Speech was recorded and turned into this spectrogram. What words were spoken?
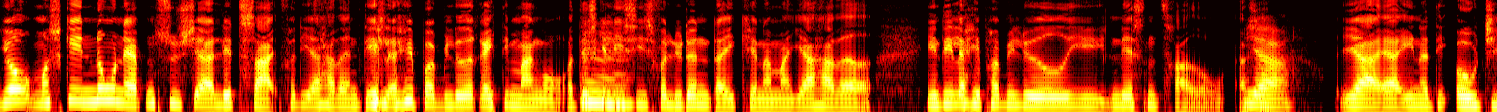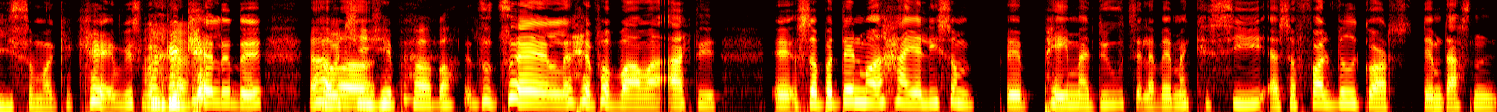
Jo, måske nogle af dem synes jeg er lidt sej, fordi jeg har været en del af hiphop-miljøet i rigtig mange år. Og det skal Mm. lige siges for lytterne, der ikke kender mig. Jeg har været en del af hiphop-miljøet i næsten 30 år. Altså, ja, Jeg er en af de OG's, som man kan, kalde- hvis man kan kalde det. Jeg har været hiphopper. total hiphop agtig Så på den måde har jeg ligesom øh, pay my dues, eller hvad man kan sige. Altså folk ved godt, dem der er sådan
